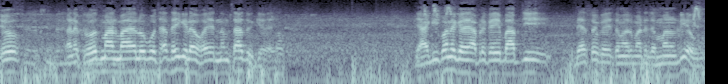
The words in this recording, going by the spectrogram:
જો, અને ક્રોધ માન માયા લોભ ઓછા થઈ ગયેલા હોય, એનું નામ સાધુ કહેવાય. ત્યાગી કોને કહે? આપણે કહીએ, બાપજી, બેસો કહે તમારા માટે જમવાનું લઈ આવું.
